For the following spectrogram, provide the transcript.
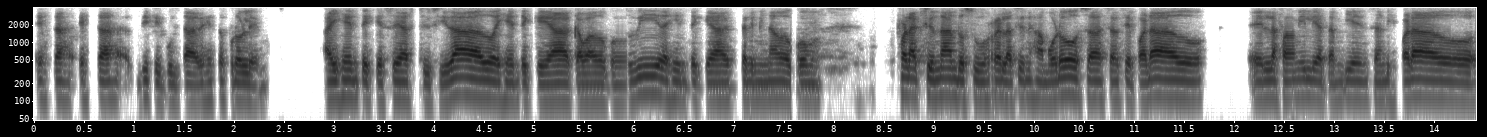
estas, estas dificultades, estos problemas. Hay gente que se ha suicidado, hay gente que ha acabado con su vida, hay gente que ha terminado con fraccionando sus relaciones amorosas, se han separado, en la familia también se han disparado,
